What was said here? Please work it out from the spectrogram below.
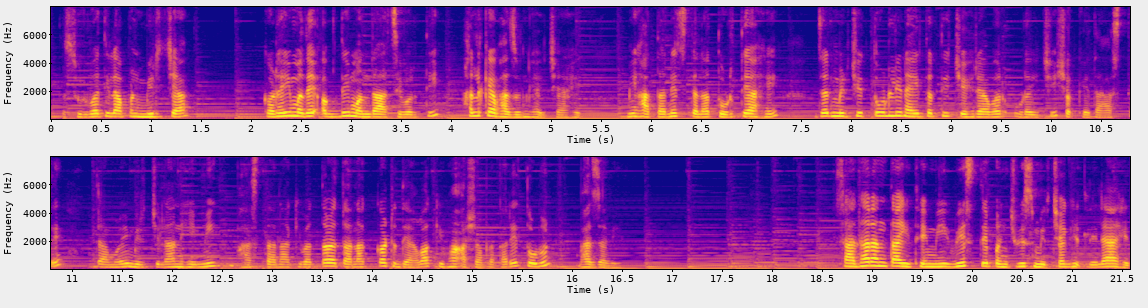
तर सुरुवातीला आपण मिरच्या कढईमध्ये अगदी मंद आचेवरती हलक्या भाजून घ्यायच्या आहेत. मी हातानेच त्याला तोडते आहे. जर मिरची तोडली नाही तर ती चेहऱ्यावर उडायची शक्यता असते. त्यामुळे मिरचीला नेहमी भाजताना किंवा तळताना कट द्यावा किंवा अशा प्रकारे तोडून भाजावी. साधारणतः इथे मी वीस ते पंचवीस मिरच्या घेतलेल्या आहेत.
